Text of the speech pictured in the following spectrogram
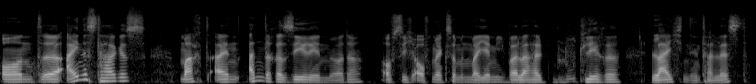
Und äh, eines Tages macht ein anderer Serienmörder auf sich aufmerksam in Miami, weil er halt blutleere Leichen hinterlässt.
